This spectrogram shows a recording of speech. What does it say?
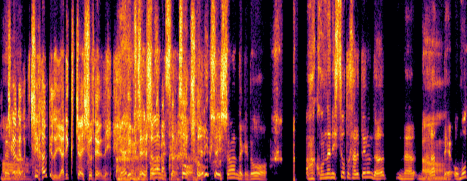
違うけど、違うけど、やり口は一緒だよね。やり口は一緒なんですよ。そうやり口は一緒なんだけど、あ、こんなに必要とされてるんだな、ならって思っ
